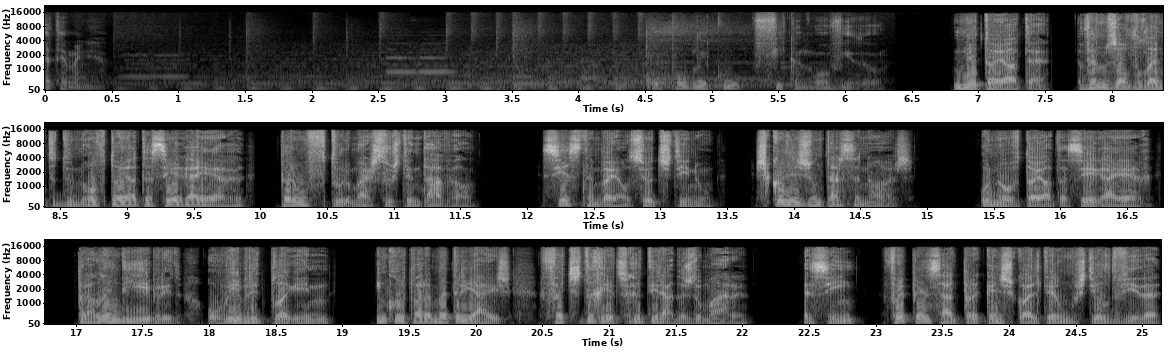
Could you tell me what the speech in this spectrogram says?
Até amanhã. O público fica no ouvido. Na Toyota, vamos ao volante do novo Toyota CHR para um futuro mais sustentável. Se esse também é o seu destino, escolha juntar-se a nós. O novo Toyota CHR, para além de híbrido ou híbrido plug-in, incorpora materiais feitos de redes retiradas do mar. Assim, foi pensado para quem escolhe ter um estilo de vida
